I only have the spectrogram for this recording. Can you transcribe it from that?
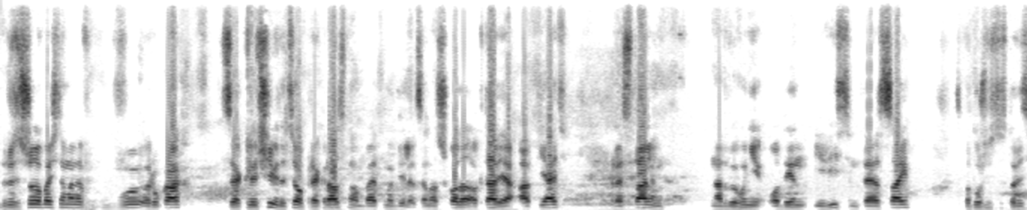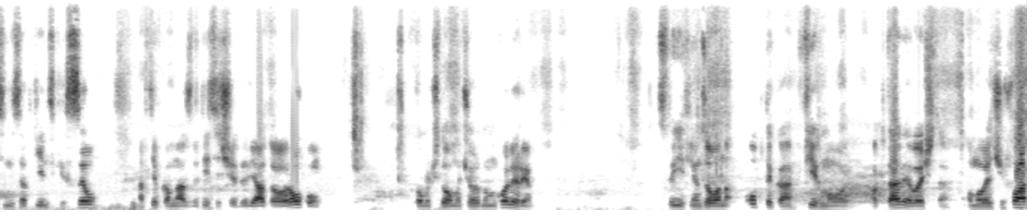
Друзі, що ви бачите в мене в руках? Це ключі від цього прекрасного бетмобіля. Це у нас шкода Octavia A5 рестайлінг на двигуні 1.8 TSI з потужністю 180 кінських сил. Автівка в нас 2009 року в такому чудовому чорному кольорі. Стоїть лінзована оптика фірмова Octavia, бачите, омивачі фар,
